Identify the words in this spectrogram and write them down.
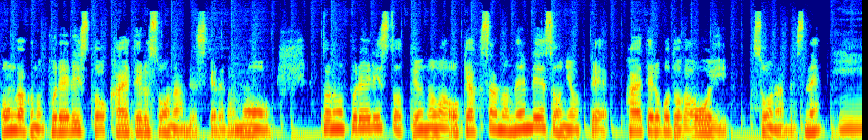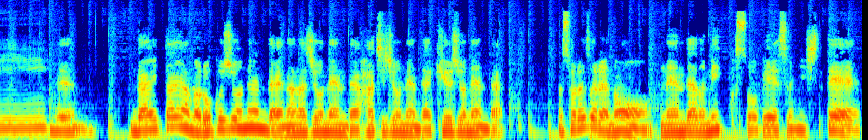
音楽のプレイリストを変えてるそうなんですけれども、そのプレイリストっていうのはお客さんの年齢層によって変えてることが多いそうなんですね。で、大体あの60年代、70年代、80年代、90年代、それぞれの年代のミックスをベースにして、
